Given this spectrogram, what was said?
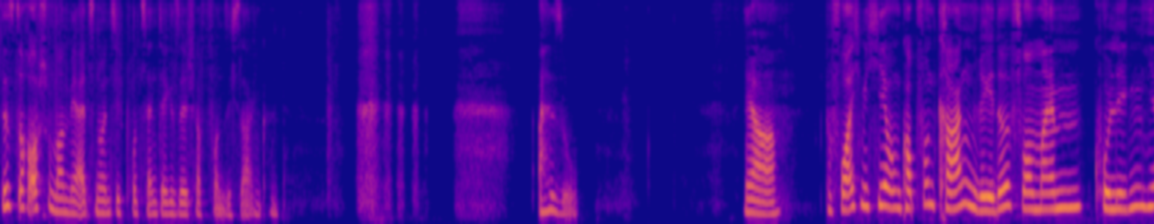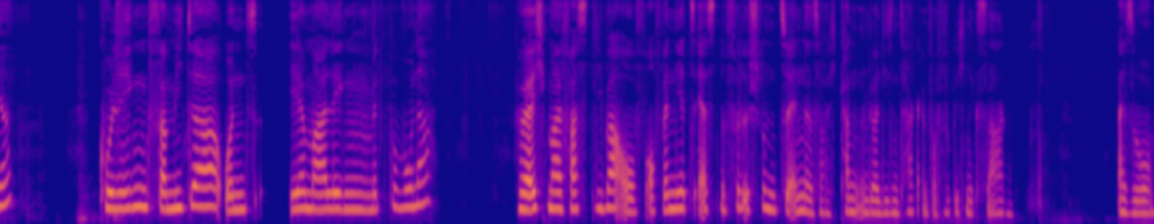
das ist doch auch schon mal mehr als 90 Prozent der Gesellschaft von sich sagen können. also. Ja, bevor ich mich hier um Kopf und Kragen rede vor meinem Kollegen hier, Kollegen, Vermieter und ehemaligen Mitbewohner höre ich mal fast lieber auf, auch wenn jetzt erst eine Viertelstunde zu Ende ist. Aber ich kann über diesen Tag einfach wirklich nichts sagen. Also,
